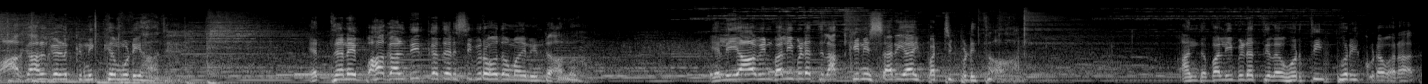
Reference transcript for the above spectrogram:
பாகால்களுக்கு நிற்க முடியாது. எத்தனை பாகால் தீர்க்கதரிசி விரோதமாய் நின்றாலும் எலியாவின் பலிபிடத்தில் அக்கினி சரியாய் பற்றி பிடித்தார் அந்த பலிபிடத்தில் ஒரு தீப்பொறி கூட வராது.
